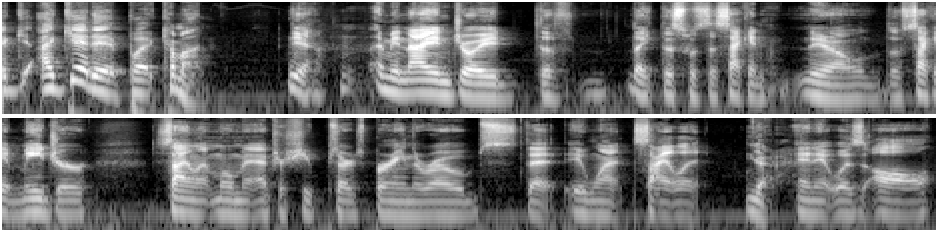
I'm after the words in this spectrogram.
I, I get it, but come on. Yeah, I mean, I enjoyed the like. This was the second, you know, the second major silent moment after she starts burning the robes. That it went silent. Yeah. and it was all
